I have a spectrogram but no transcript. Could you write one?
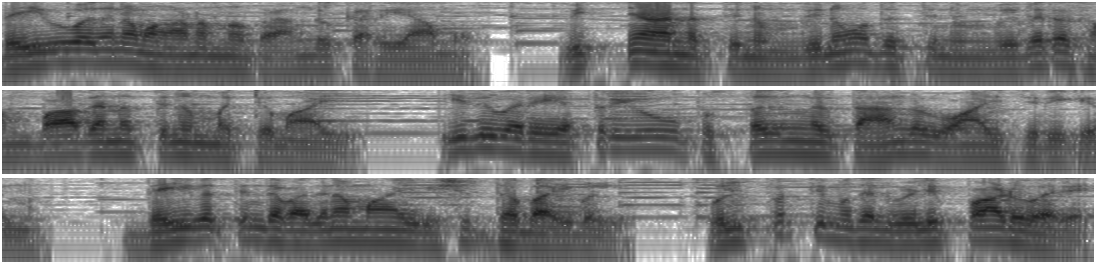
ദൈവവചനമാണെന്ന് താങ്കൾക്കറിയാമോ? വിജ്ഞാനത്തിനും വിനോദത്തിനും വിവരസമ്പാദനത്തിനും മറ്റുമായി ഇതുവരെ എത്രയോ പുസ്തകങ്ങൾ താങ്കൾ വായിച്ചിരിക്കുന്നു. ദൈവത്തിന്റെ വചനമായ വിശുദ്ധ ബൈബിൾ ഉൽപ്പത്തി മുതൽ വെളിപ്പാട് വരെ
